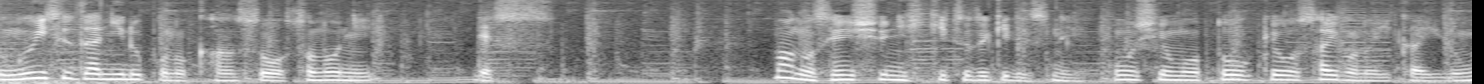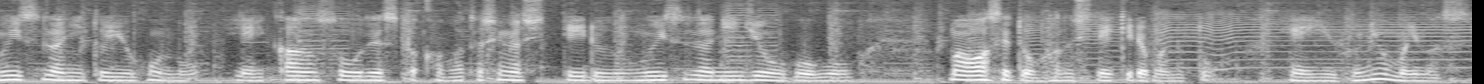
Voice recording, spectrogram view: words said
ウグイス・ザニルポの感想その2です。まあ、の先週に引き続きですね、今週も東京最後の異界、ウグイスダニという本の、えー、感想ですとか、私が知っているウグイスダニ情報を、まあ、合わせてお話しできればなというふうに思います。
